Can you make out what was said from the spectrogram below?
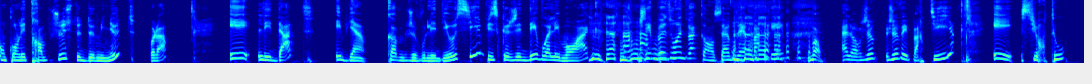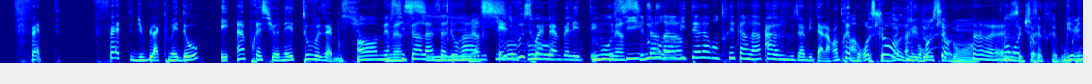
donc on les trempe juste deux minutes, voilà. Et les dates, eh bien, comme je vous l'ai dit aussi, puisque j'ai dévoilé mon hack, j'ai besoin de vacances, hein, vous avez remarqué Bon, alors je, je vais partir et surtout, faites, faites du Black Meadow et impressionnez tous vos amis. Oh, merci, Merci, Perla, c'est adorable. merci et je vous souhaite un bel été. Moi aussi. Merci, Vous nous Perla. réinvitez à la rentrée, Perla pour- Ah, je vous invite à la rentrée Ah, pour autre Parce que chose. Black pour Meadow, autre c'est chose. bon. hein. Ouais. C'est très très bon. Gavin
